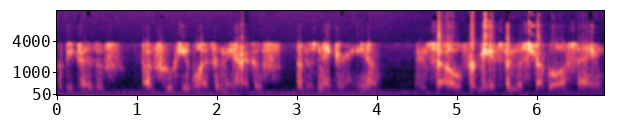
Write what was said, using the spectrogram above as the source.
but because of, of who he was in the eyes of, of his maker, you know? And so for me, it's been the struggle of saying,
